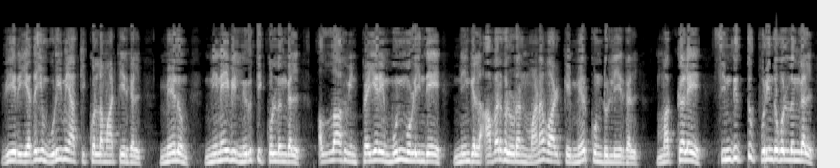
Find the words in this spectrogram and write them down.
வேறு எதையும் உரிமையாக்கிக் கொள்ள மாட்டீர்கள். மேலும் நினைவில் நிறுத்திக் கொள்ளுங்கள். அல்லாஹுவின் பெயரை முன்மொழிந்தே நீங்கள் அவர்களுடன் மன வாழ்க்கை மேற்கொண்டுள்ளீர்கள். மக்களே சிந்தித்து புரிந்து கொள்ளுங்கள்.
